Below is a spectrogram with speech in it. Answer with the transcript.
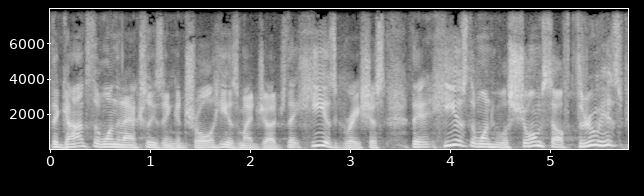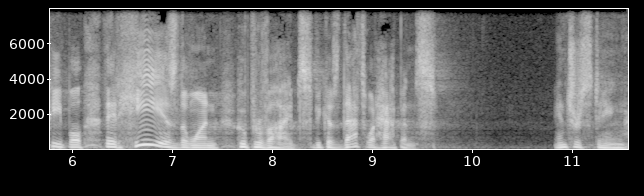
That God's the one that actually is in control. He is my judge. That He is gracious. That He is the one who will show Himself through His people. That He is the one who provides, because that's what happens. Interesting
